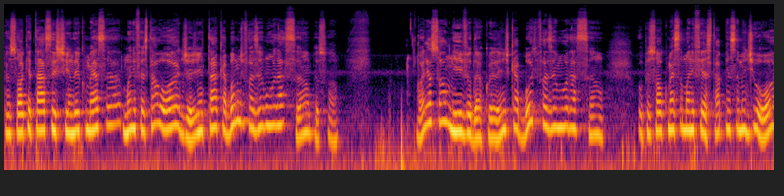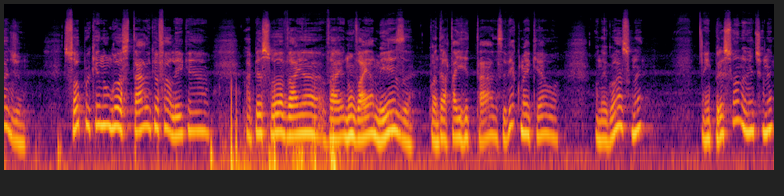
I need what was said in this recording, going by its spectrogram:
Pessoal que está assistindo aí começa a manifestar ódio. A gente tá, acabamos de fazer uma oração, pessoal. Olha só o nível da coisa. A gente acabou de fazer uma oração. O pessoal começa a manifestar pensamento de ódio. Só porque não gostaram do que eu falei, que a, pessoa vai, a, vai não vai à mesa quando ela está irritada. Você vê como é que é o, o negócio, né? É impressionante, né?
